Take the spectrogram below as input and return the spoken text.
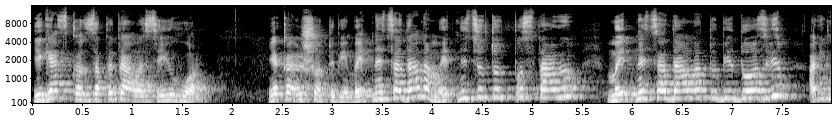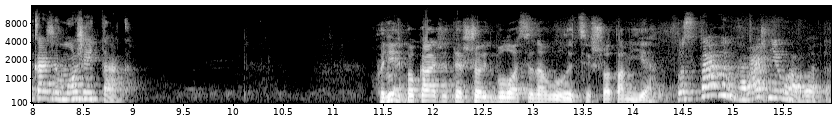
як я запиталася його, я кажу, що тобі митниця дала, митницю тут поставив, митниця дала тобі дозвіл, а він каже, може і так. Ходіть, покажете, що відбулося на вулиці, що там є. Поставив гаражні ворота.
